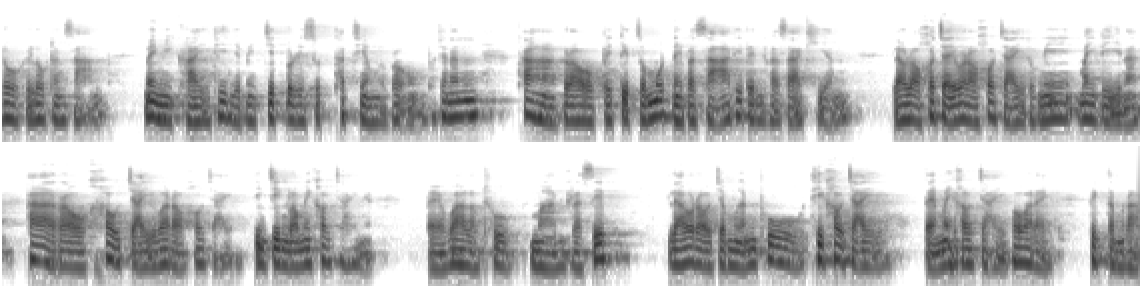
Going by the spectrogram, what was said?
โลกคือโลกทั้งสาม ไม่มีใครที่จะมีจิตบริสุทธิ์ทัดเทียมกับพระองค์ เพราะฉะนั้นถ้าหากเราไปติดสมมุติในภาษาที่เป็นภาษาเขียน แล้วเราเข้าใจว่าเราเข้าใจตรงนี้ไม่ดีนะ ถ้าเราเข้าใจว่าเราเข้าใจ จริง ๆ เราไม่เข้าใจเนี่ยแปลว่าเราถูกมารกระซิบ แล้วเราจะเหมือนผู้ที่เข้าใจ แต่ไม่เข้าใจ เพราะว่าอะไรพลิกตำรา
